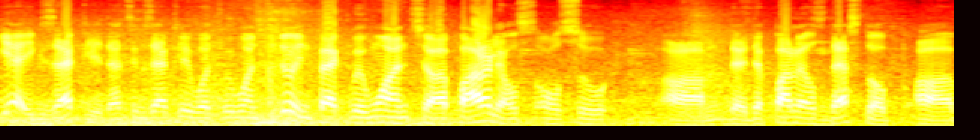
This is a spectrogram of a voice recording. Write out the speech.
Yeah, exactly. That's exactly what we want to do. In fact, we want uh, Parallels also, um, the, the, Parallels desktop uh,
